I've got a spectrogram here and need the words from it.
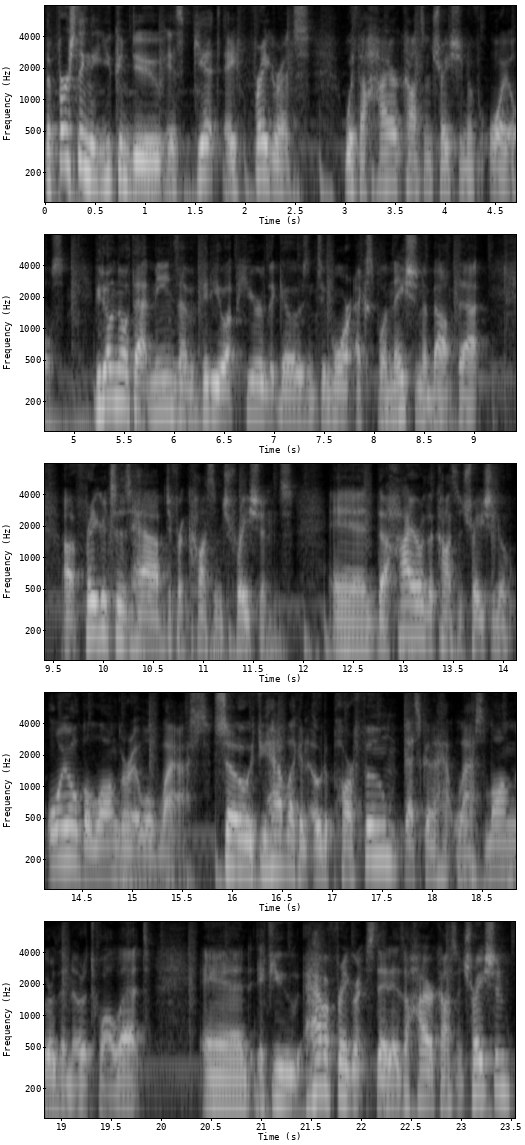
The first thing that you can do is get a fragrance with a higher concentration of oils. If you don't know what that means, I have a video up here that goes into more explanation about that. Uh, fragrances have different concentrations, and the higher the concentration of oil, the longer it will last. So if you have like an eau de parfum, that's gonna last longer than eau de toilette. And if you have a fragrance that is a higher concentration,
